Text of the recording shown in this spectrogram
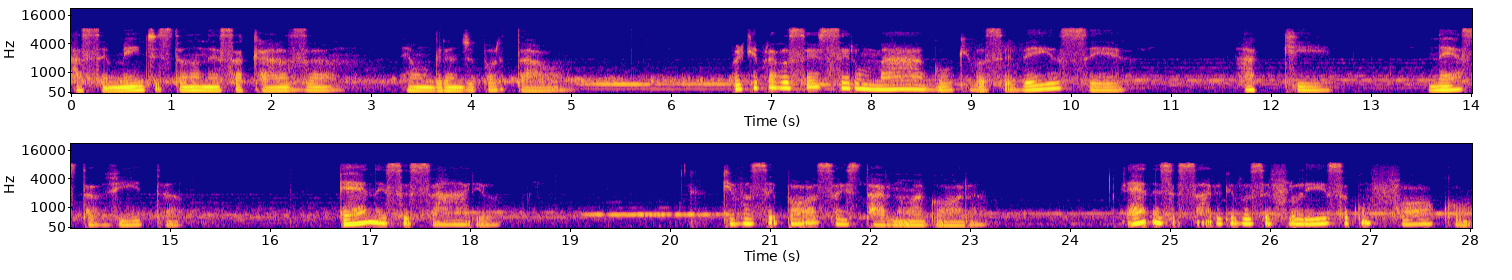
A semente estando nessa casa é um grande portal. Porque para você ser o mago que você veio ser aqui, nesta vida, é necessário que você possa estar no agora. É necessário que você floresça com foco.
